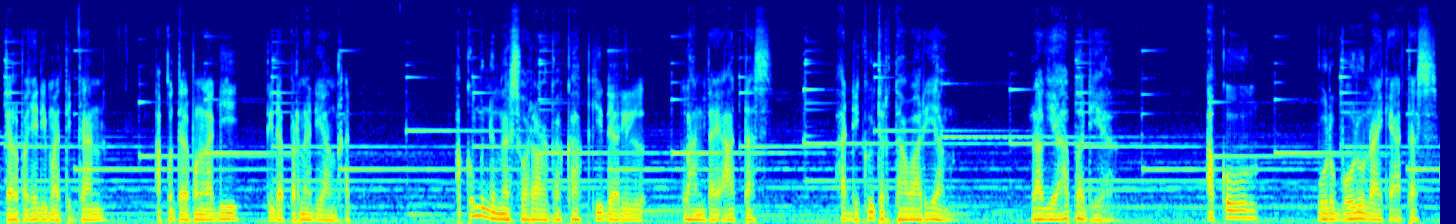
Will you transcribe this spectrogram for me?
Teleponnya dimatikan. Aku telepon lagi, tidak pernah diangkat. Aku mendengar suara langkah kaki dari lantai atas. Adikku tertawa riang. Lagi apa dia? Aku buru-buru naik ke atas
